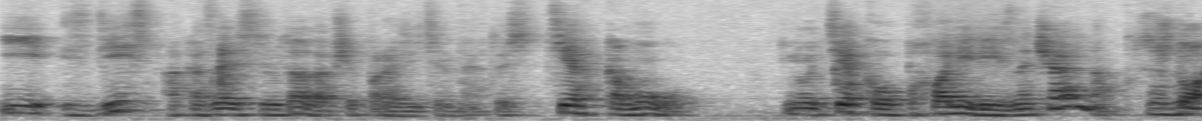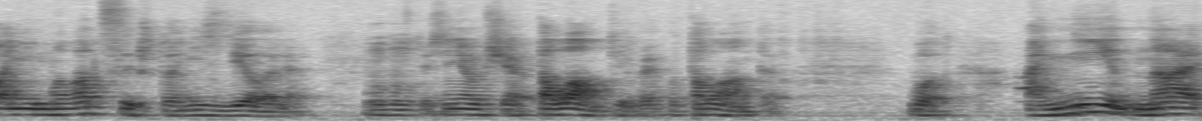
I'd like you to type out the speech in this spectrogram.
И здесь оказались результаты вообще поразительные. То есть тех, кому, ну, тех, кого похвалили изначально, что они молодцы, что они сделали. Мгм. То есть они вообще талантливые, вот таланты. Вот. Они на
